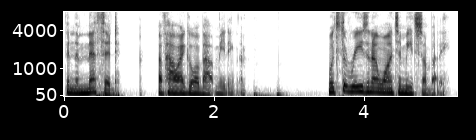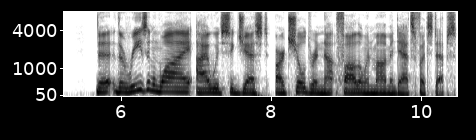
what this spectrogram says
than the method of how I go about meeting them. What's the reason I want to meet somebody? The the reason why I would suggest our children not follow in mom and dad's footsteps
